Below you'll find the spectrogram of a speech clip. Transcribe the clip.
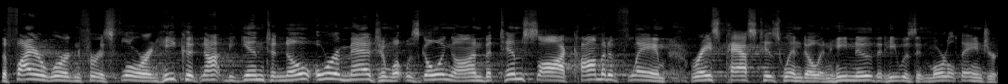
the fire warden for his floor, and he could not begin to know or imagine what was going on. But Tim saw a comet of flame race past his window, and he knew that he was in mortal danger.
